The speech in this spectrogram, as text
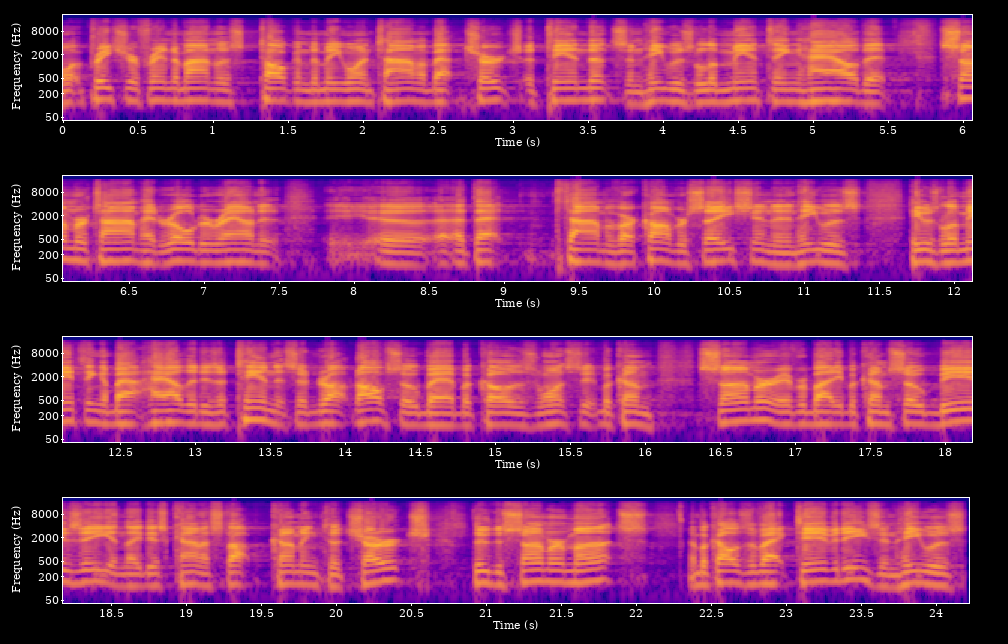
a preacher friend of mine was talking to me one time about church attendance, and he was lamenting how that summertime had rolled around at, uh, at that time of our conversation, and he was he was lamenting about how that his attendance had dropped off so bad because once it become summer, everybody becomes so busy, and they just kind of stopped coming to church through the summer months. And because of activities, and he was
